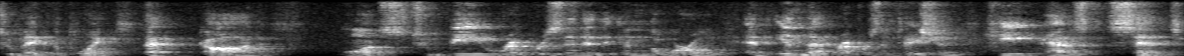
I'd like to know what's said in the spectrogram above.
to make the point that God wants to be represented in the world. And in that representation, he has sent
